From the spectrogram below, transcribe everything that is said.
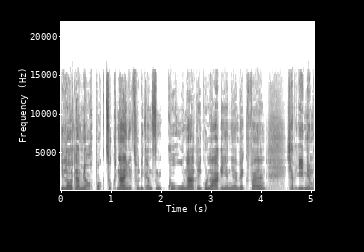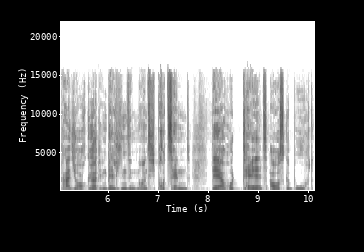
Die Leute haben ja auch Bock zu knallen, jetzt wo die ganzen Corona-Regularien ja wegfallen. Ich habe eben im Radio auch gehört, in Berlin sind 90 Prozent der Hotels ausgebucht.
